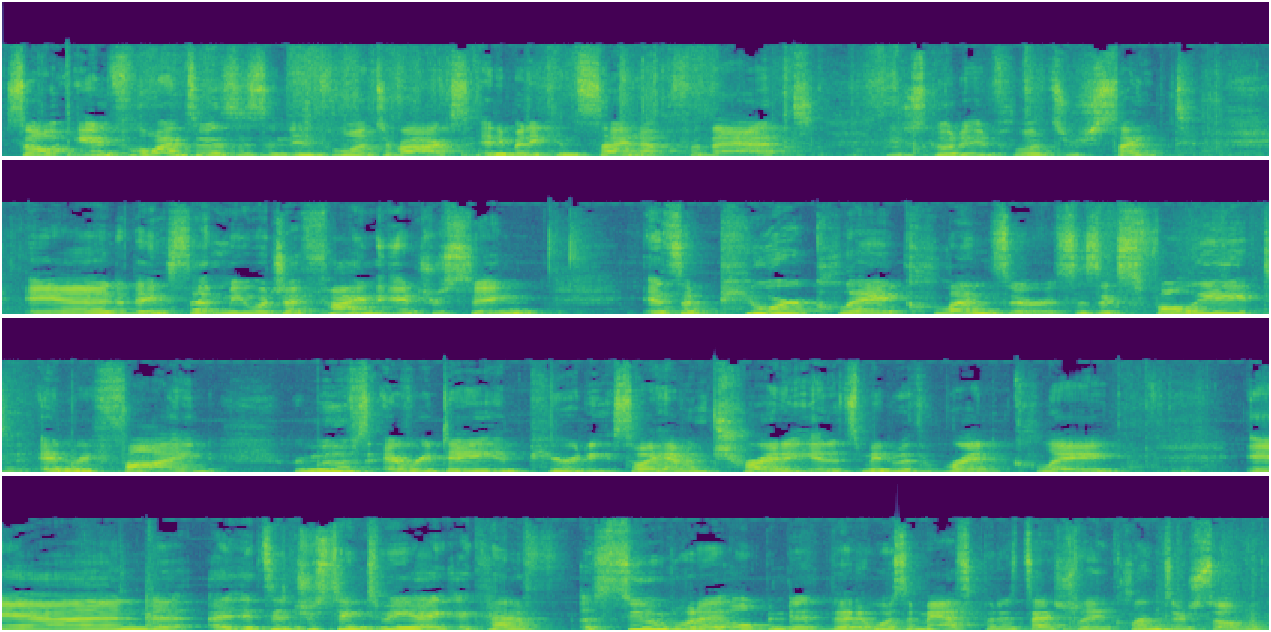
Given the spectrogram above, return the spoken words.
So Influenster this is an Influenster box. Anybody can sign up for that. You just go to Influenster site. And they sent me, which I find interesting, it's a pure clay cleanser. It says exfoliate and refine, removes everyday impurities. So I haven't tried it yet. It's made with red clay. And it's interesting to me, I, I, kind of assumed when I opened it that it was a mask, but it's actually a cleanser. So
